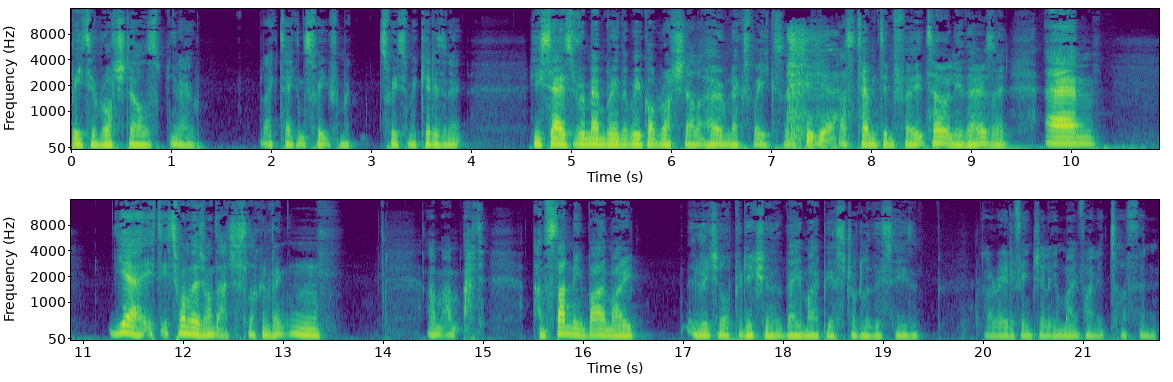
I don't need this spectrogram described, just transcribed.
beating Rochdale's, you know, like taking sweet from a sweet from a kid, isn't it? He says, remembering that we've got Rochdale at home next week, so Yeah. that's tempting fate, totally there, isn't it? Um, yeah, it, it's one of those ones that I just look and think, hmm, I'm, I'm, I'm standing by my original prediction that they might be a struggler this season. I really think Gillingham might find it tough, and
